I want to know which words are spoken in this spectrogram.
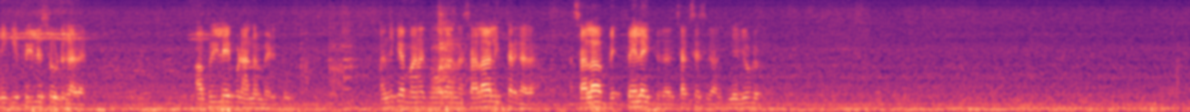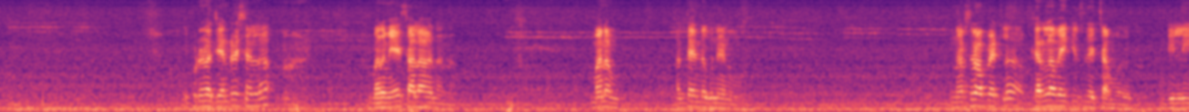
నీకు ఈ ఫీల్డ్ సూట్ కదా. ఆ ఫీల్డ్ ఇప్పుడు అన్నం పెడుతుంది అందుకే మనకు మూలన్న సలహాలు ఇస్తారు కదా. సలహా ఫెయిల్ అవుతుంది అది సక్సెస్ కాదు. మీరు చూడు. ఇప్పుడున్న జనరేషన్లో మనం ఏ సలహా అన్న మనం అంతేందుకు నేను నర్సరావుపేటలో కేరళ వెహికల్స్ తెచ్చాము ఢిల్లీ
